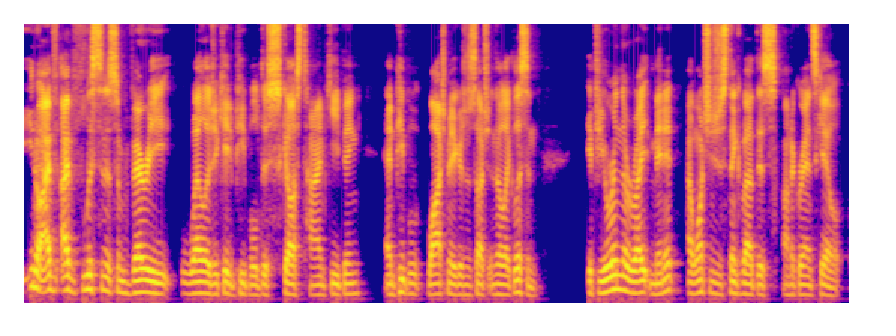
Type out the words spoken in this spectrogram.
you know, I've I've listened to some very well educated people discuss timekeeping and people watchmakers and such, and they're like, listen, if you're in the right minute, I want you to just think about this on a grand scale.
